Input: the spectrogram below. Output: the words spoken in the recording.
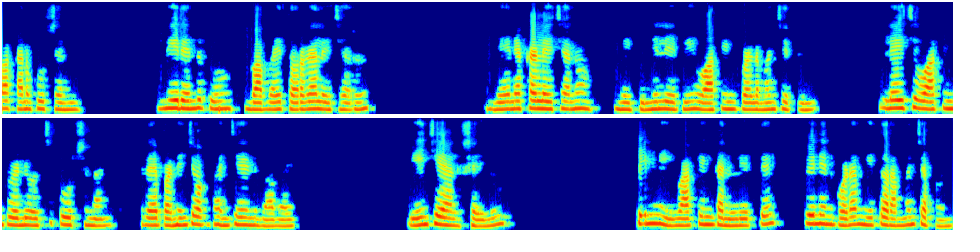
పక్కన కూర్చొని మీరెందుకు బాబాయ్ త్వరగా లేచారు? నేనెక్కడ లేచాను మీ పిన్ని లేపి వాకింగ్కి వెళ్ళమని చెప్పింది. లేచి వాకింగ్కి వెళ్ళి వచ్చి కూర్చున్నాను. రేపటి నుంచి ఒక పని చేయండి బాబాయ్. ఏం చేయాలి శైలు? పిన్ని వాకింగ్ కని లేపితే పిన్నిని కూడా మీతో రమ్మని చెప్పండి.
